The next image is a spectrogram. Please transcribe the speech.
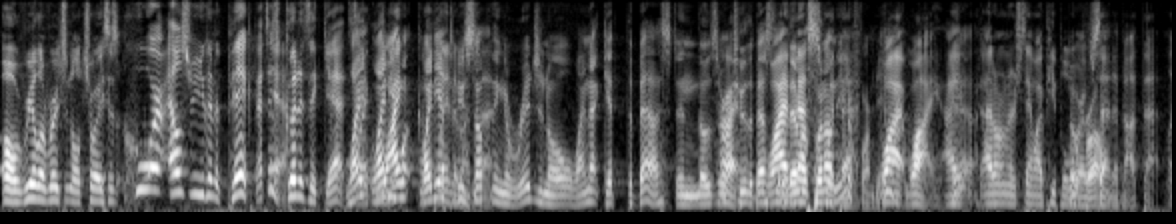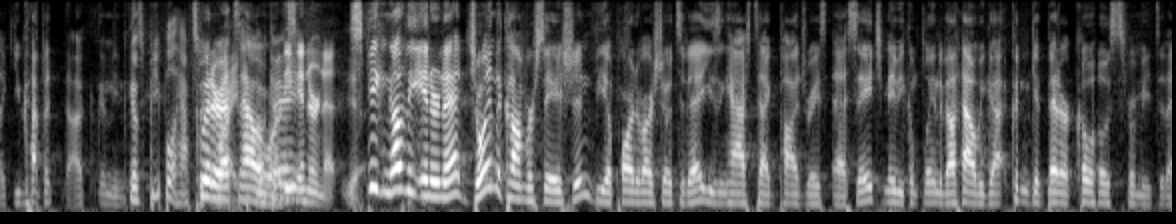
Oh, real original choices. Who are, else are you going to pick? That's as Yeah. good as it gets. Why, Like, why, do you, why do you have to do about that? something original? Why not get the best? And those are Right. two of the best why that have ever put on the that? uniform. Yeah. Why? Why? I, Yeah. I don't understand why people No were problem. upset about that. Like you got the. Uh, I mean, Because people have to Twitter, that's how it works. The internet. Speaking of the internet, join the conversation. Be a part of our show today using hashtag PadresSH. Maybe complain about how we got couldn't get better co-hosts for me today.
